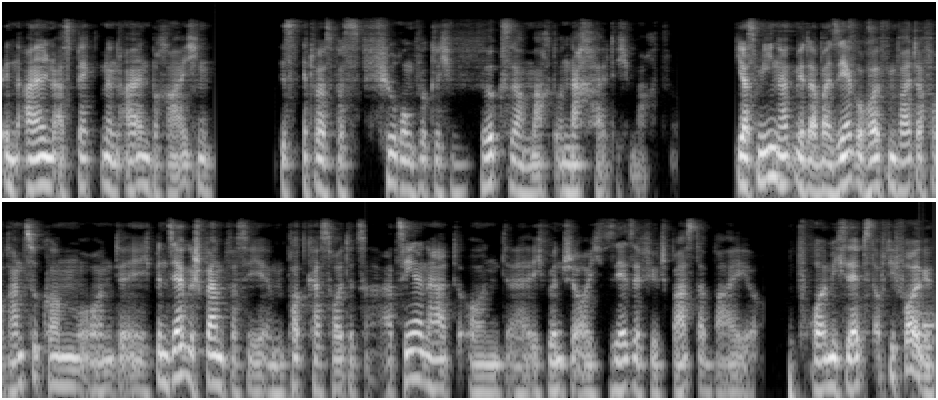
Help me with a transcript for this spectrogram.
in allen Aspekten, in allen Bereichen ist etwas, was Führung wirklich wirksam macht und nachhaltig macht. Jasmin hat mir dabei sehr geholfen, weiter voranzukommen und äh, ich bin sehr gespannt, was sie im Podcast heute zu erzählen hat und äh, ich wünsche euch sehr, sehr viel Spaß dabei. Ich freue mich selbst auf die Folge.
